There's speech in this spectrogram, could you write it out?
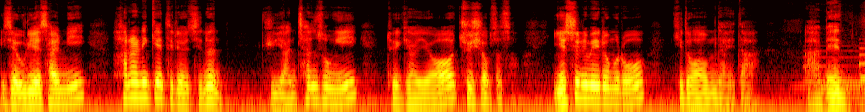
이제 우리의 삶이 하나님께 드려지는 귀한 찬송이 되게 하여 주시옵소서 예수님의 이름으로 기도하옵나이다. 아멘.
